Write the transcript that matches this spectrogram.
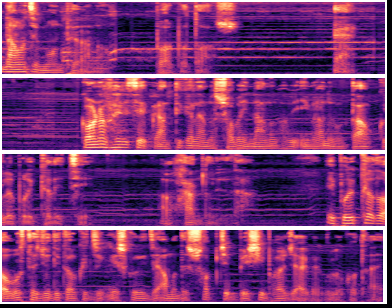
নামাজে মন ফেরানো পর্ব দশ। এক করোনা ভাইরাসের ক্রান্তিকালে আমরা সবাই নানাভাবে ইমান এবং তাওকুলের পরীক্ষা দিচ্ছি। আলহামদুলিল্লাহ। এই পরীক্ষাত অবস্থায় যদি কাউকে জিজ্ঞেস করি যে আমাদের সবচেয়ে বেশি ভয়ের জায়গাগুলো কোথায়,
